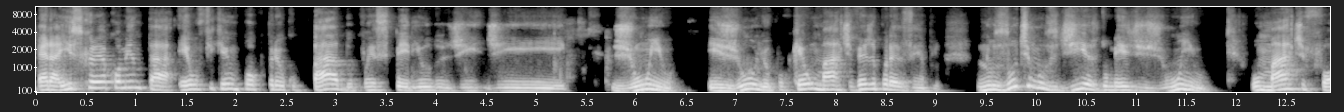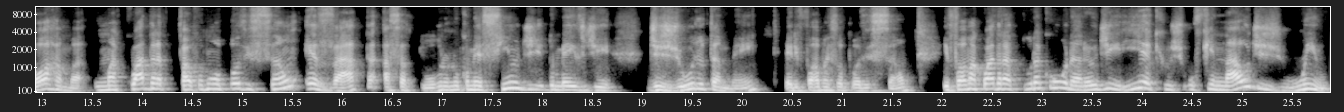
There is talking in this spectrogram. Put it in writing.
Era isso que eu ia comentar. Eu fiquei um pouco preocupado com esse período de, de junho e julho, porque o Marte, veja, por exemplo, nos últimos dias do mês de junho, o Marte forma uma quadra, forma uma oposição exata a Saturno, no comecinho de, do mês de, de julho também, ele forma essa oposição, e forma quadratura com Urano. Eu diria que os, o final de junho,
